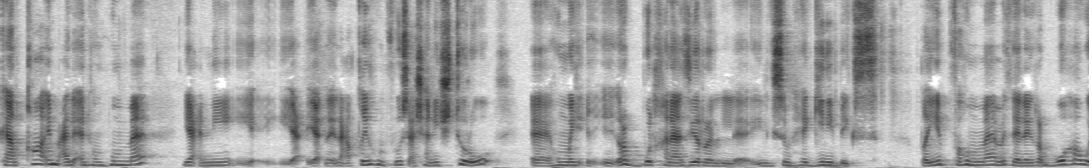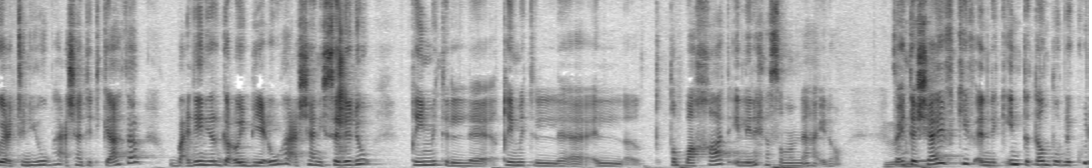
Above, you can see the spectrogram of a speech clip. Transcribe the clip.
كان قائم على أنهم هم يعني يعني نعطيهم فلوس عشان يشتروا هم يربوا الخنازير اللي اسمها جيني بيكس طيب فهم مثلا يربوها ويعتنيوا بها عشان تتكاثر وبعدين يرجعوا يبيعوها عشان يسددوا قيمة ال قيمة ال الطباخات اللي نحن صممناها لهم فأنت شايف كيف أنك أنت تنظر لكل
